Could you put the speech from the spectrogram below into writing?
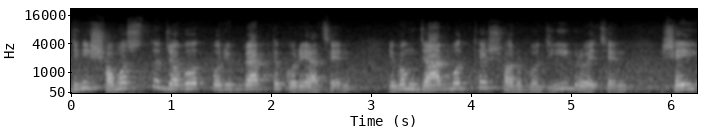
যিনি সমস্ত জগৎ পরিব্যাপ্ত করে আছেন এবং যার মধ্যে সর্বজীব রয়েছেন, সেই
